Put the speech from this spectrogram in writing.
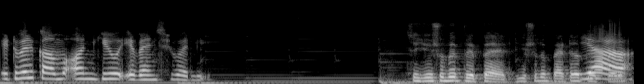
it will come on you eventually. so you should be prepared. You should be better Yeah, prepared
